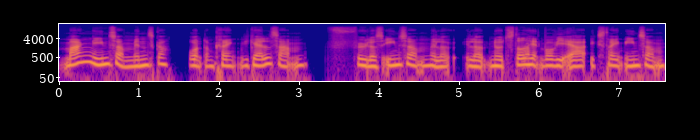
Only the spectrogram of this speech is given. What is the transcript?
mange ensomme mennesker rundt omkring. Vi kan alle sammen føle os ensomme, eller, eller nå et sted Ja. hen, hvor vi er ekstremt ensomme.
